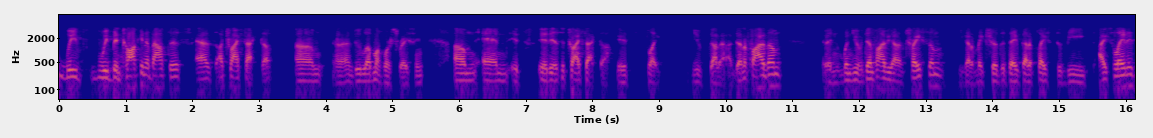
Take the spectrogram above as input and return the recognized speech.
we've we've been talking about this as a trifecta. Um, I do love my horse racing, um, and it's it is a trifecta. It's like You've got to identify them. And when you identify you got to trace them. You got to make sure that they've got a place to be isolated,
